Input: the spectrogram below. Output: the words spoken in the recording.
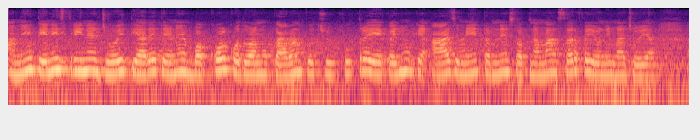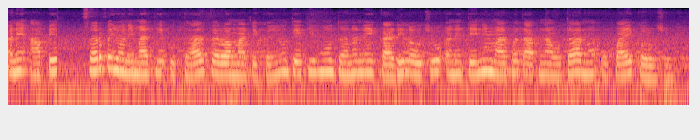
અને તેની સ્ત્રીને જોઈ ત્યારે તેણે બખોલ ખોદવાનું કારણ પૂછ્યું. પુત્રએ કહ્યું કે, આજ મેં તમને સ્વપ્નમાં સર્પયોનીમાં જોયા અને આપે સર્પયોનીમાંથી ઉદ્ધાર કરવા માટે કહ્યું. તેથી હું ધનને કાઢી લઉં છું અને તેની મારફત આપના ઉદ્ધારનો ઉપાય કરું છું.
